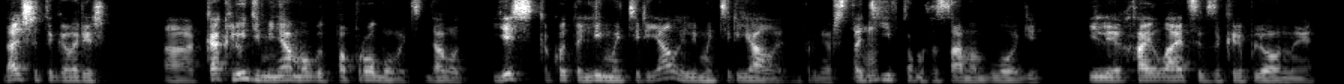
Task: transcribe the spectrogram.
Дальше ты говоришь, а, как люди меня могут попробовать, да, вот есть какой-то ли материал или материалы, например, статьи mm-hmm. в том же самом блоге, или хайлайты закрепленные,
